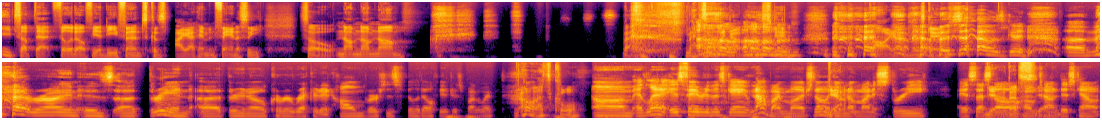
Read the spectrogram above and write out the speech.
eats up that Philadelphia defense because I got him in fantasy. So nom nom nom. That's all I got on this game. all I got on this game. That was, that was good. Uh, Matt Ryan is uh three and uh three and zero career record at home versus Philadelphia. Just by the way, Oh, that's cool. um, Atlanta is favored in this game, not by much. They're only Yeah. giving up minus three. I guess that's Yeah, the that's- hometown yeah. discount.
